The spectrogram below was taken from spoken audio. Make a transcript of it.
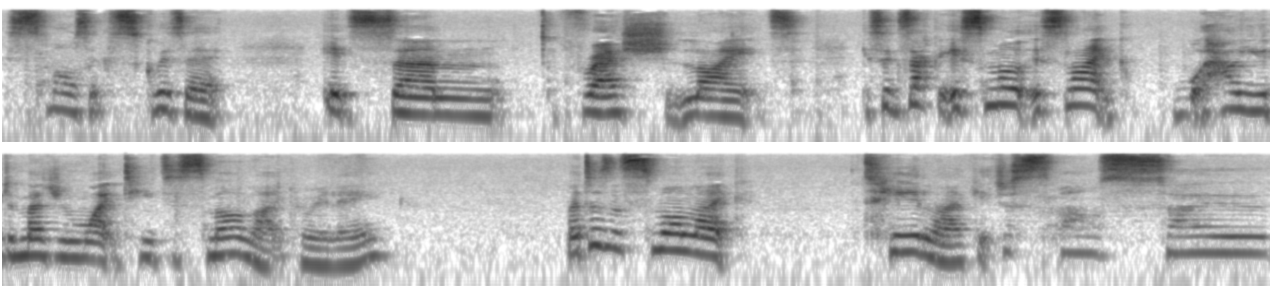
it smells exquisite. It's um, fresh, light. It's exactly, it smell, it's like how you'd imagine white tea to smell like really. But it doesn't smell like tea like, it just smells so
